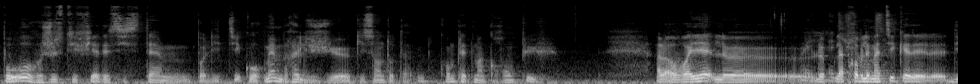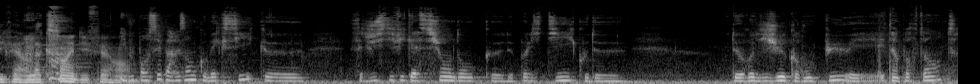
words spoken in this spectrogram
pour justifier des systèmes politiques ou même religieux qui sont tota- complètement corrompus. Alors, vous voyez, le, Oui, le- la problématique est différente, l'accent est différent. Et vous pensez par exemple qu'au Mexique, euh, cette justification donc euh, de politique ou de, de religieux corrompus est, est importante?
